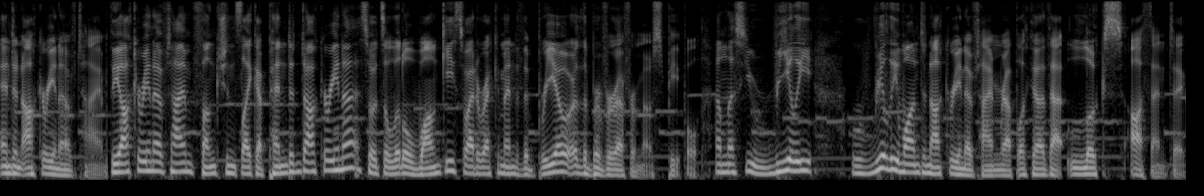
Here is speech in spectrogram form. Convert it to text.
and an Ocarina of Time. The Ocarina of Time functions like a pendant ocarina, so it's a little wonky, so I'd recommend the Brio or the Bravura for most people, unless you really, really want an Ocarina of Time replica that looks authentic.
